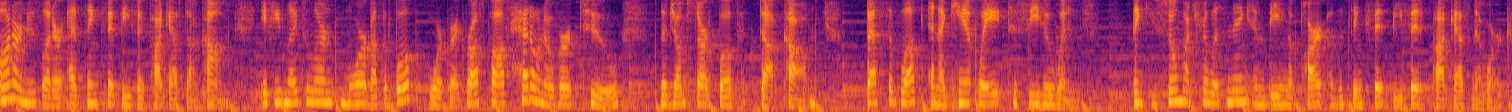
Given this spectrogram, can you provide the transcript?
on our newsletter at thinkfitbefitpodcast.com. If you'd like to learn more about the book or Greg Roskopf, head on over to thejumpstartbook.com. Best of luck, and I can't wait to see who wins. Thank you so much for listening and being a part of the Think Fit Be Fit podcast network.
